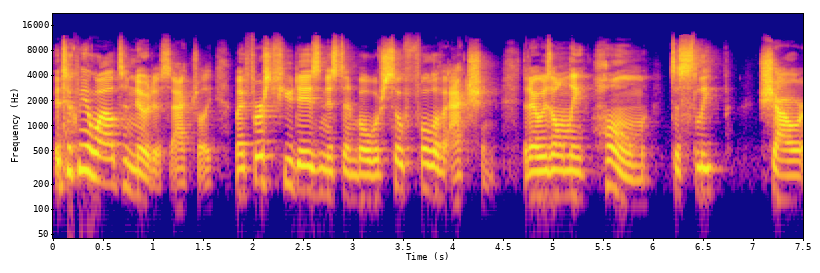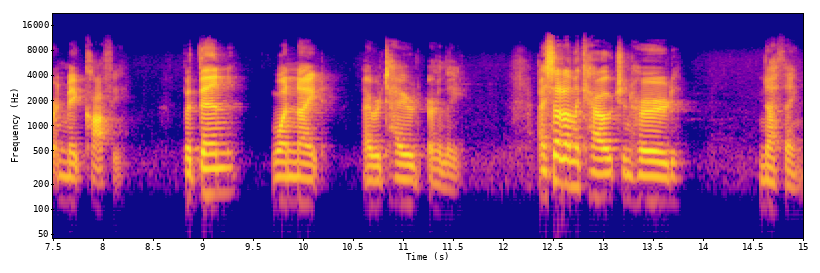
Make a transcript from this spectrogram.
It took me a while to notice, actually. My first few days in Istanbul were so full of action that I was only home to sleep, shower, and make coffee. But then, one night, I retired early. I sat on the couch and heard nothing.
